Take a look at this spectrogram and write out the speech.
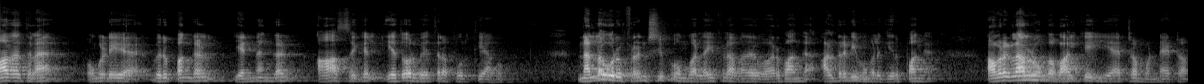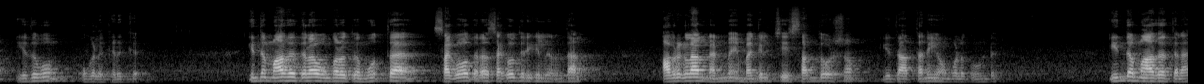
மாதத்தில் உங்களுடைய விருப்பங்கள் எண்ணங்கள் ஆசைகள் ஏதோ ஒரு விதத்தில் பூர்த்தியாகும். நல்ல ஒரு ஃப்ரெண்ட்ஷிப் உங்கள் லைஃப்பில் வந்து வருவாங்க. ஆல்ரெடி உங்களுக்கு இருப்பாங்க. அவர்களால் உங்கள் வாழ்க்கையில் ஏற்றம் முன்னேற்றம் இதுவும் உங்களுக்கு இருக்குது இந்த மாதத்தில் உங்களுக்கு மூத்த சகோதர சகோதரிகள் இருந்தால் அவர்களால் நன்மை மகிழ்ச்சி சந்தோஷம் இது அத்தனையும் உங்களுக்கு உண்டு. இந்த மாதத்தில்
